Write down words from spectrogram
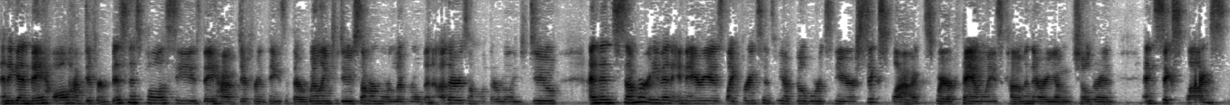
and again, they all have different business policies. They have different things that they're willing to do. Some are more liberal than others on what they're willing to do. And then some are even in areas like, for instance, we have billboards near Six Flags where families come and there are young children and Six Flags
